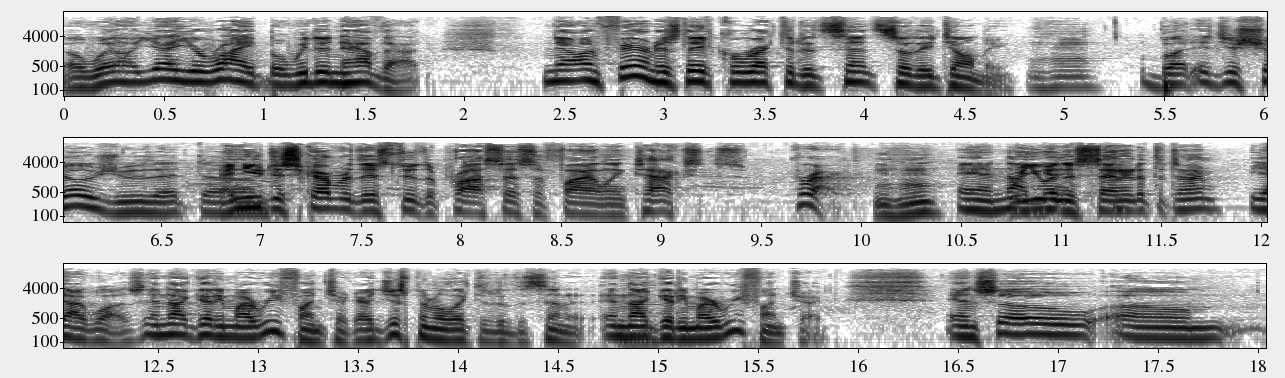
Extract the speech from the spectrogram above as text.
Oh, well, yeah, you're right, but we didn't have that. Now, in fairness, they've corrected it since, so they tell me. Mm-hmm. But it just shows you that. and you discovered this through the process of filing taxes. Correct. Mm-hmm. And were you in the Senate at the time? Yeah, I was, and not getting my refund check. I'd just been elected to the Senate, and not getting my refund check, and so. Um,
